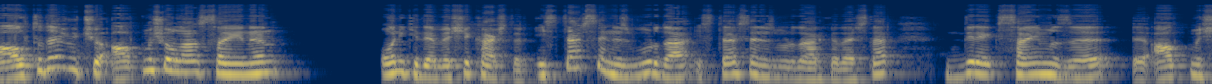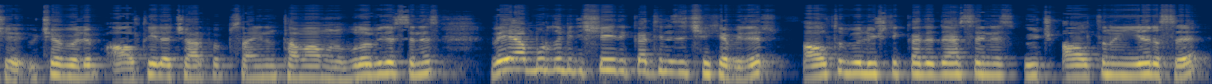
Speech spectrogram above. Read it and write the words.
6'da 3'ü 60 olan sayının 12'de 5'i kaçtır? İsterseniz burada, isterseniz burada arkadaşlar direkt sayımızı 60'ı e, 3'e bölüp 6 ile çarpıp sayının tamamını bulabilirsiniz. Veya burada bir şey dikkatinizi çekebilir. 6 bölü 3 dikkat ederseniz 3 6'nın yarısı.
